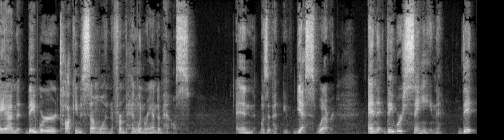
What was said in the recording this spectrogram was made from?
And they were talking to someone from Penguin Random House and was it yes whatever. And they were saying that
